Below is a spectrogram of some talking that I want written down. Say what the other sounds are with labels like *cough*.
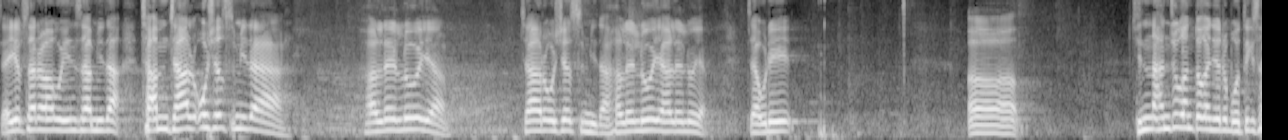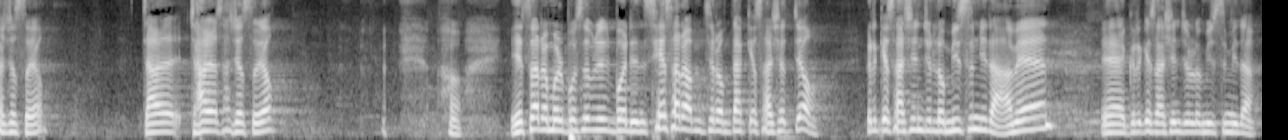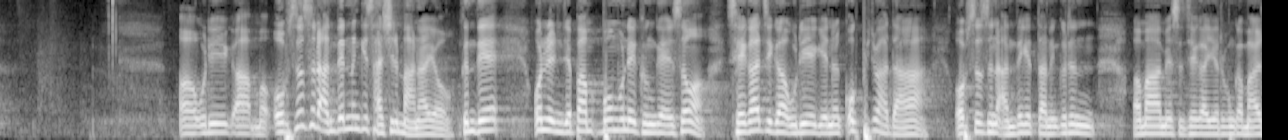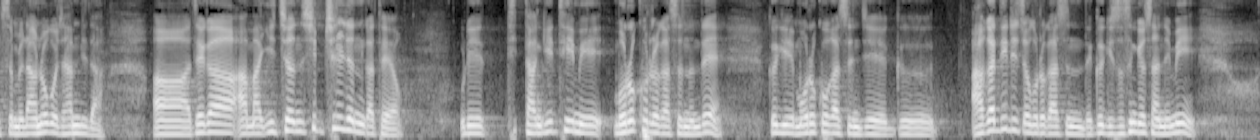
자, 옆 사람하고 인사합니다. 참잘 오셨습니다. 할렐루야. 잘 오셨습니다. 할렐루야, 할렐루야. 자, 우리, 어, 지난 한 주간 동안 여러분 어떻게 사셨어요? 잘, 잘 사셨어요? *laughs* 옛사람을 벗어버린 새 사람처럼 닦게 사셨죠? 그렇게 사신 줄로 믿습니다. 아멘. 예, 그렇게 사신 줄로 믿습니다. 어, 우리가 뭐 없어서는 안 되는 게 사실 많아요. 근데 오늘 이제 본문에 근거해서 세 가지가 우리에게는 꼭 필요하다. 없어서는 안 되겠다는 그런 어, 마음에서 제가 여러분과 말씀을 나누고자 합니다. 어, 제가 아마 2017년 같아요. 우리 단기 팀이 모로코를 갔었는데 거기 모로코 가서 이제 그 아가디리 쪽으로 갔었는데 거기서 선교사님이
